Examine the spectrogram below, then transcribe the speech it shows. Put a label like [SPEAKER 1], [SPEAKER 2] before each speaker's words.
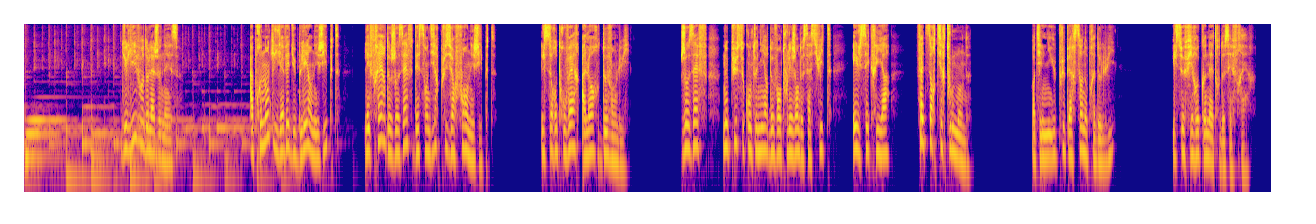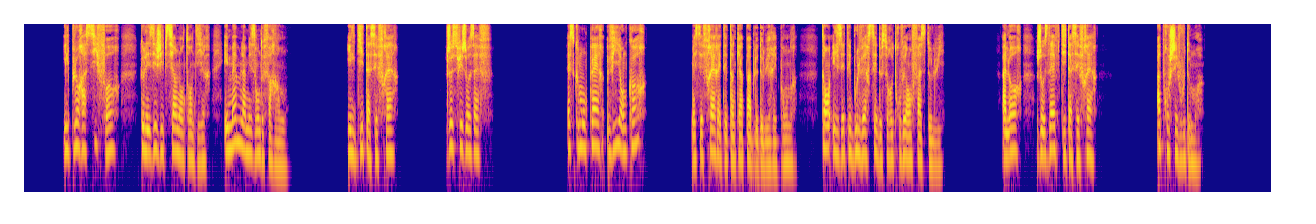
[SPEAKER 1] Du livre de la Genèse. Apprenant qu'il y avait du blé en Égypte, les frères de Joseph descendirent plusieurs fois en Égypte. Ils se retrouvèrent alors devant lui. Joseph ne put se contenir devant tous les gens de sa suite, et il s'écria Faites sortir tout le monde. Quand il n'y eut plus personne auprès de lui, il se fit reconnaître de ses frères. Il pleura si fort que les Égyptiens l'entendirent, et même la maison de Pharaon. Il dit à ses frères, Je suis Joseph. Est-ce que mon père vit encore? Mais ses frères étaient incapables de lui répondre, tant ils étaient bouleversés de se retrouver en face de lui. Alors Joseph dit à ses frères, Approchez-vous de moi.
